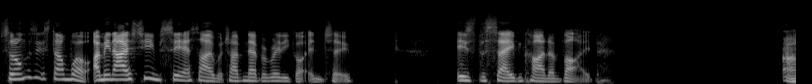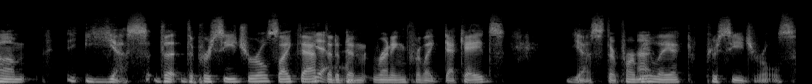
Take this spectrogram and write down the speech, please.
So long as it's done well. I mean, I assume CSI, which I've never really got into, is the same kind of vibe. Um yes, the the procedurals like that yeah. that have been running for like decades Yes, they're uh formulaic uh, procedurals.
